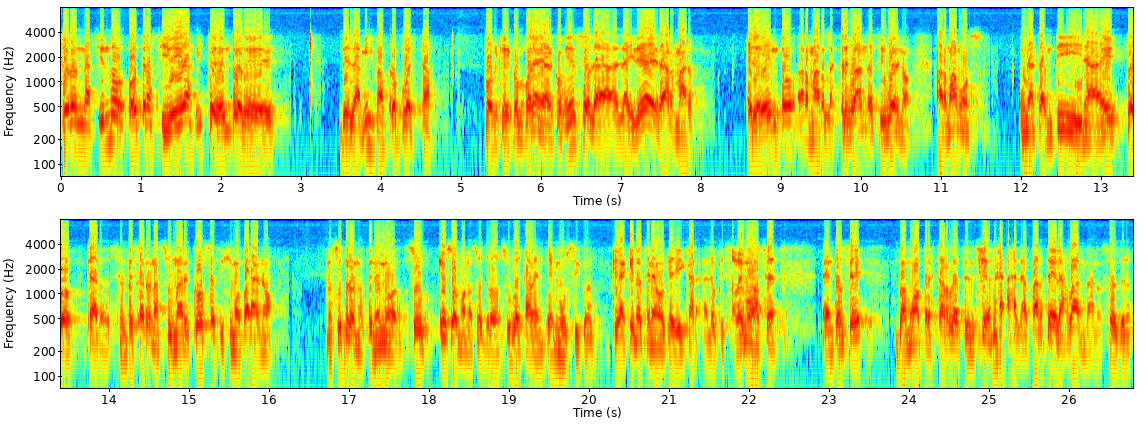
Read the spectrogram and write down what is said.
fueron naciendo otras ideas, viste, dentro de, de la misma propuesta. Porque, como ponen, al comienzo la, la idea era armar el evento, armar las tres bandas y bueno, armamos una cantina, esto. Claro, se empezaron a sumar cosas y dijimos, pará, no. Nosotros nos tenemos, ¿qué somos nosotros supuestamente? Músicos. ¿Qué- ¿A qué nos tenemos que dedicar? A lo que sabemos hacer. Entonces, vamos a prestarle atención a la parte de las bandas nosotros.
